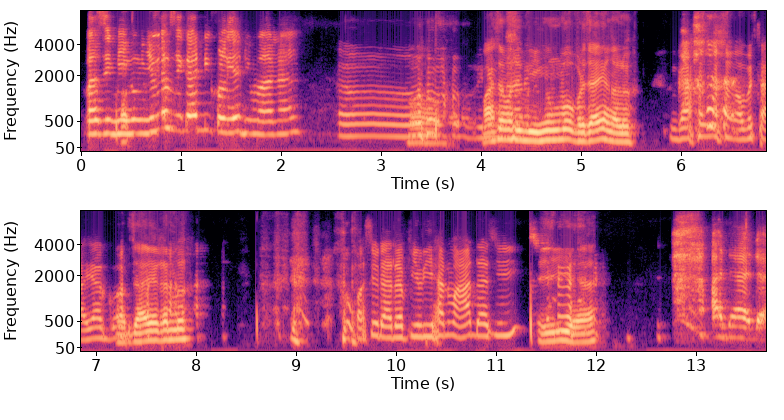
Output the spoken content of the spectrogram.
Masih bingung juga sih kan di kuliah di mana. Oh. ini Masa masih bingung, Bu? Percaya nggak lu? Enggak, enggak, enggak percaya gue. Nggak Percaya kan lu? Pasti udah ada pilihan mah ada sih. iya. Ada ada.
